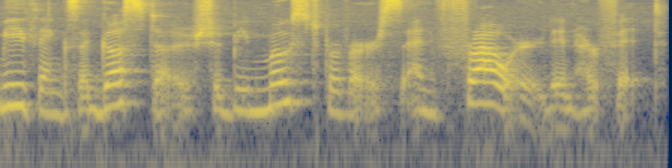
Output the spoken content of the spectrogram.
Methinks Augusta should be most perverse and froward in her fit.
